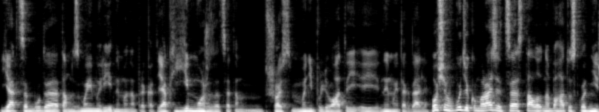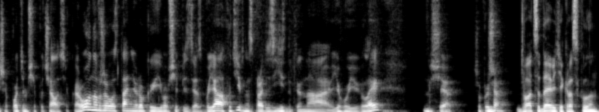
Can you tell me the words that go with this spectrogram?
як це буде там з моїми рідними, наприклад, як їм може за це там щось маніпулювати і, і ними і так далі. В общем, в будь-якому разі це стало набагато складніше. Потім ще почалася корона вже в останні роки, і взагалі піздець. Бо я хотів насправді з'їздити на його ювілей. Ще що пише? 29 якраз хвилин.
